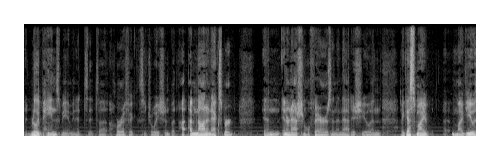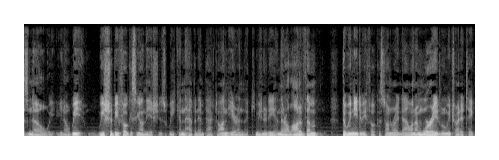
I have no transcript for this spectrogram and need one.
it really pains me. I mean, it's it's a horrific situation, but I, I'm not an expert in international affairs and in that issue, and I guess my my view is no. We you know we we should be focusing on the issues we can have an impact on here in the community, and there are a lot of them that we need to be focused on right now. And I'm worried when we try to take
